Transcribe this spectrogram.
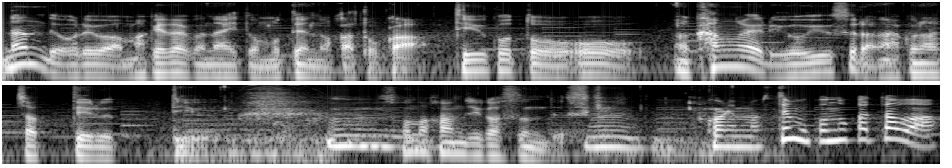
なんで俺は負けたくないと思ってんのかとかっていうことを考える余裕すらなくなっちゃってるっていううん。そんな感じがするんですけど、うん、わかります。でもこの方は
